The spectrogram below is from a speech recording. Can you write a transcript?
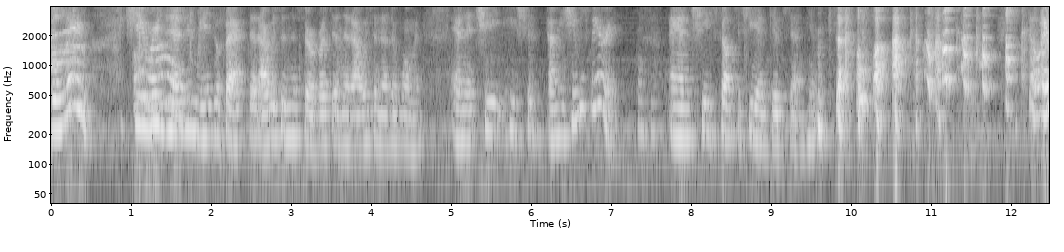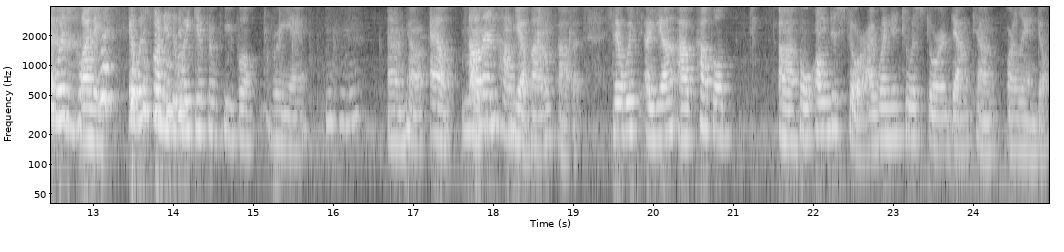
believe. She Oh, resented me the fact that I was in the service and that I was another woman. And that she, he should, I mean, she was married. Mhm. And she felt that she had dibs on him. so it was funny. It was funny the way different people react. Mhm. Um, no, um, Mama uh, and Papa. Yeah, mama and papa. There was a young a couple uh, who owned a store. I went into a store in downtown Orlando,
